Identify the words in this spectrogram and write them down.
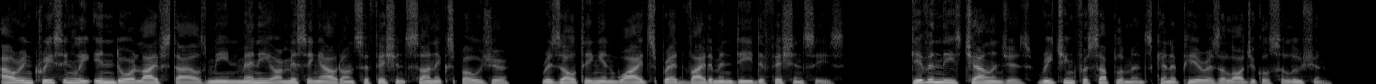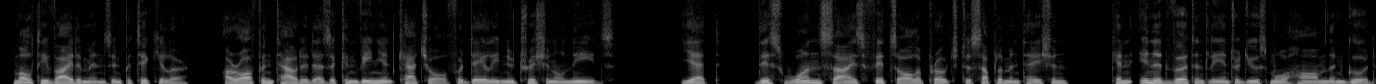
our increasingly indoor lifestyles mean many are missing out on sufficient sun exposure, resulting in widespread vitamin D deficiencies. Given these challenges, reaching for supplements can appear as a logical solution. Multivitamins, in particular, are often touted as a convenient catch all for daily nutritional needs. Yet, this one size fits all approach to supplementation can inadvertently introduce more harm than good,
